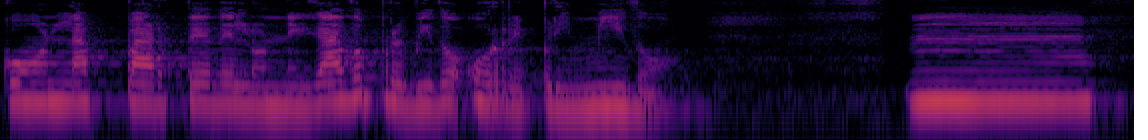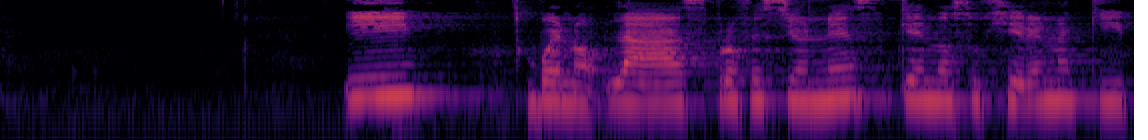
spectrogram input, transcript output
con la parte de lo negado, prohibido o reprimido. Mm. Y bueno, las profesiones que nos sugieren aquí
